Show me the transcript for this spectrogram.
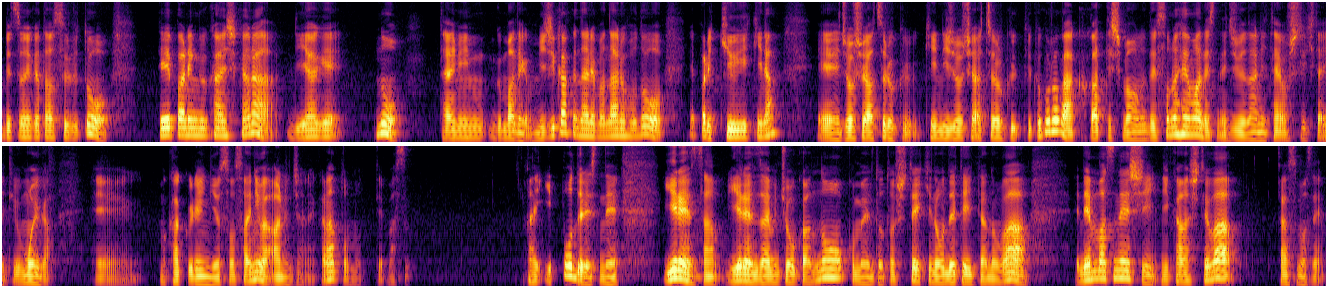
別の言い方をすると、テーパリング開始から利上げのタイミングまでが短くなればなるほど、やっぱり急激な、え上昇圧力、金利上昇圧力っていうところがかかってしまうので、その辺はですね、柔軟に対応していきたいという思いが、えー、各連銀総裁にはあるんじゃないかなと思っています。はい。一方でですね、イエレンさん、イエレン財務長官のコメントとして昨日出ていたのは、年末年始に関しては、あすいません。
